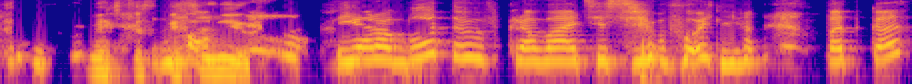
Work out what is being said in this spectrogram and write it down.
вместе с Катериной. Я работаю в кровати сегодня, подкаст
